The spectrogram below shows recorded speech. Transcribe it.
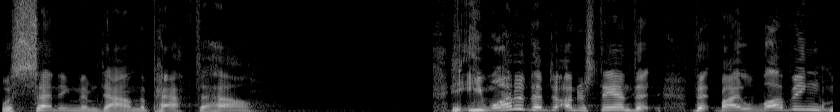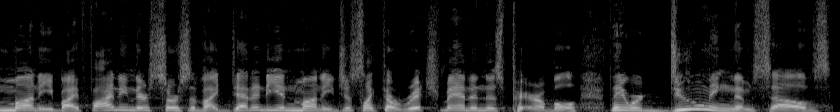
was sending them down the path to hell. He wanted them to understand that, that by loving money, by finding their source of identity in money, just like the rich man in this parable, they were dooming themselves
